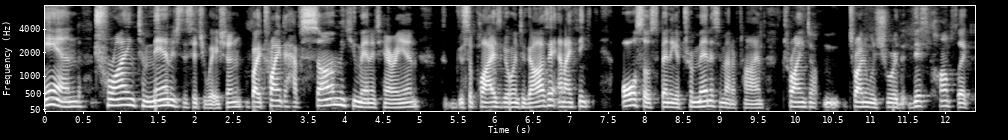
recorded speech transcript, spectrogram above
and trying to manage the situation by trying to have some humanitarian supplies go into Gaza, and I think also spending a tremendous amount of time trying to mm, trying to ensure that this conflict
